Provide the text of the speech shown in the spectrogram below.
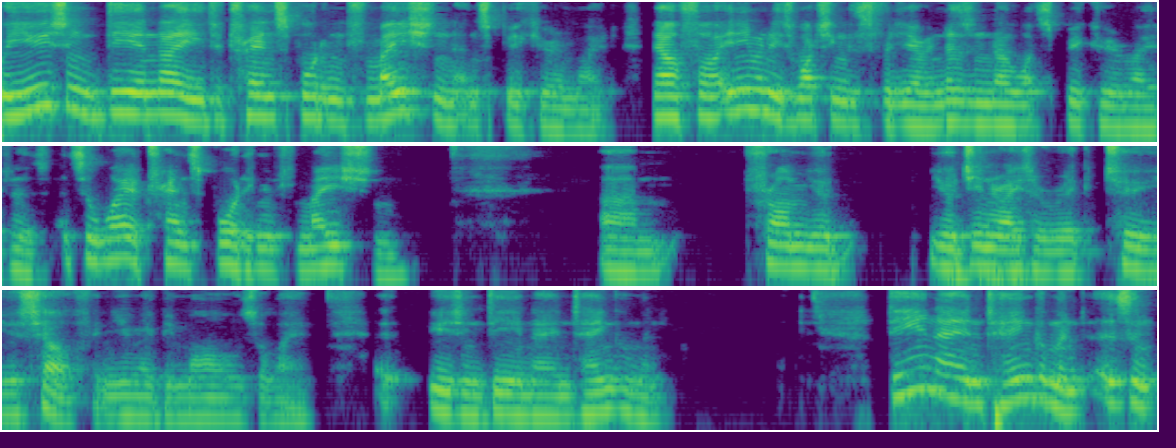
we're using DNA to transport information in Spooky Remote. Now, for anyone who's watching this video and doesn't know what Spooky Remote is, it's a way of transporting information um, from your your generator rig to yourself, and you may be miles away, uh, using DNA entanglement. DNA entanglement isn't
